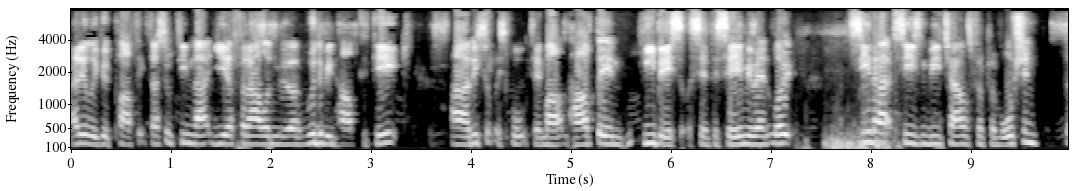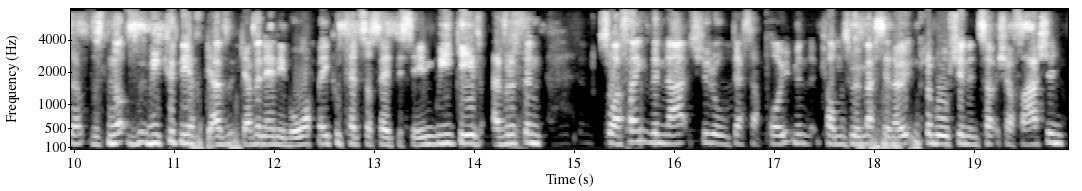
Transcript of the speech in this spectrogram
a really good Partick Thistle team that year for Alan Moore would have been hard to take. I recently spoke to Martin Hardy and he basically said the same. He went, look, see that season we challenged for promotion. There's not, we couldn't have give, given any more. Michael Tidser said the same. We gave everything. So I think the natural disappointment that comes with missing out in promotion in such a fashion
